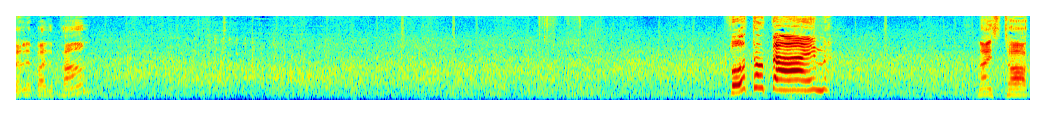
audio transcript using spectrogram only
Sell it by the pound? Photo time! Nice talk.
